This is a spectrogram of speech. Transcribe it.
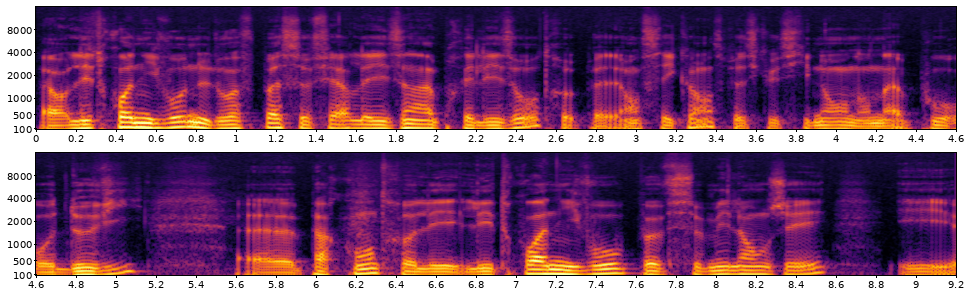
Alors les trois niveaux ne doivent pas se faire les uns après les autres en séquence, parce que sinon on en a pour deux vies. par contre, les, trois niveaux peuvent se mélanger et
